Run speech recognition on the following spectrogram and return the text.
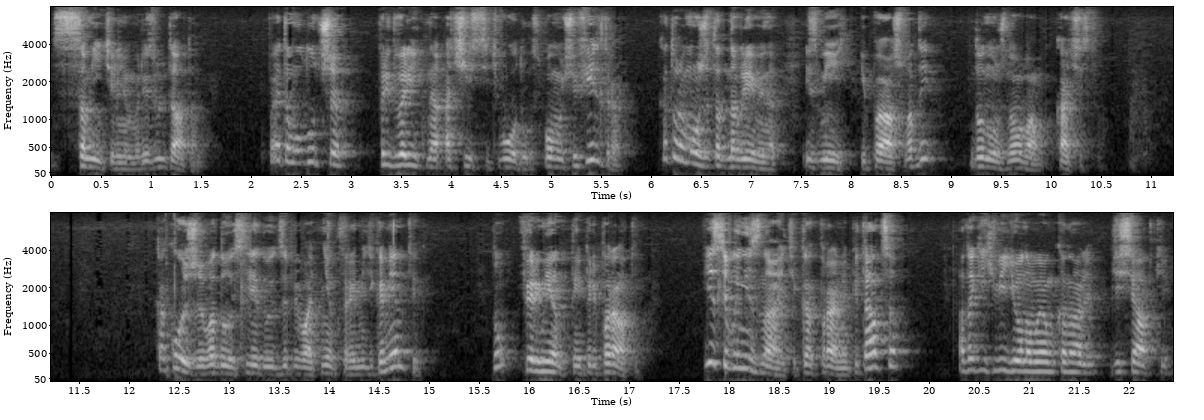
С сомнительным результатом. Поэтому лучше предварительно очистить воду с помощью фильтра. Который может одновременно изменить и pH воды до нужного вам качества. Какой же водой следует запивать некоторые медикаменты? Ну, ферментные препараты. Если вы не знаете, как правильно питаться, а таких видео на моем канале десятки,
